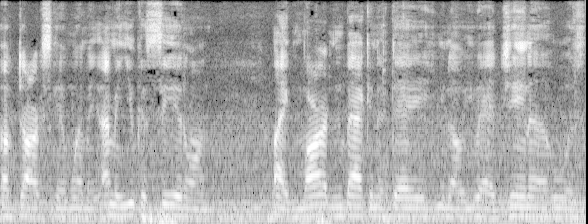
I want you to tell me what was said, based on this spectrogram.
of dark skinned women. I mean, you could see it on like Martin back in the day. You know, you had Gina who was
